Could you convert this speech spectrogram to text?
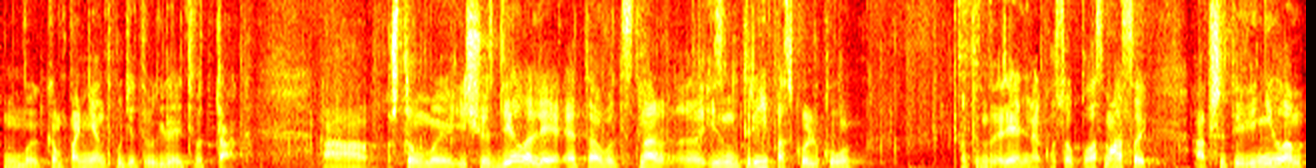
как бы, компонент будет выглядеть вот так. А, что мы еще сделали, это вот э, изнутри, поскольку это реально кусок пластмассы, обшитый винилом,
